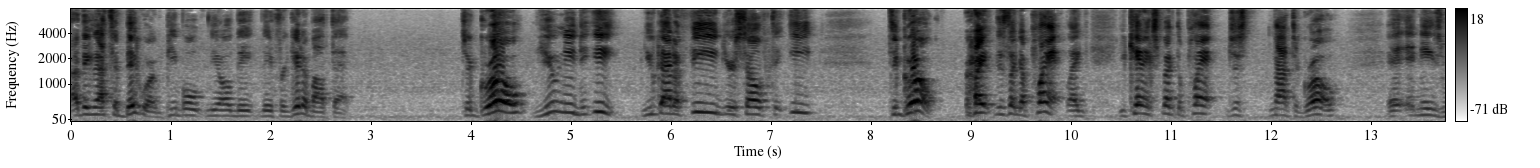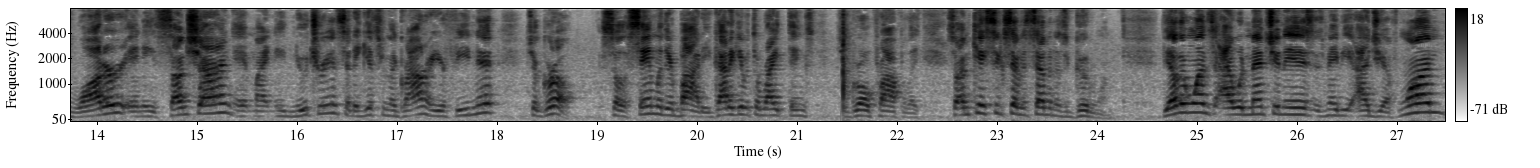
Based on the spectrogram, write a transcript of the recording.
I think that's a big one. People, you know, they, they forget about that. To grow, you need to eat. You got to feed yourself to eat to grow, right? Just like a plant. Like you can't expect a plant just not to grow. It, it needs water, it needs sunshine, it might need nutrients that it gets from the ground or you're feeding it to grow. So the same with your body. You got to give it the right things to grow properly. So MK677 is a good one. The other ones I would mention is is maybe IGF-1,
